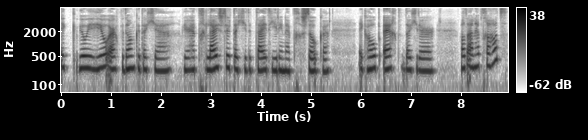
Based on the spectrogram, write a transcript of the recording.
Ik wil je heel erg bedanken dat je weer hebt geluisterd, dat je de tijd hierin hebt gestoken. Ik hoop echt dat je er wat aan hebt gehad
